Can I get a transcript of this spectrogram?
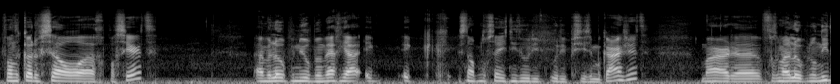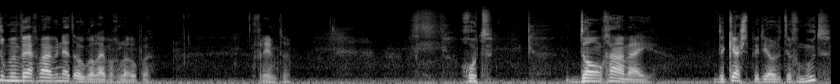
van de carousel eh, gepasseerd. En we lopen nu op een weg. Ja, ik, ik snap nog steeds niet hoe die, hoe die precies in elkaar zit. Maar eh, volgens mij lopen we nog niet op een weg waar we net ook wel hebben gelopen. Vreemd hè? Goed, dan gaan wij de kerstperiode tegemoet.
